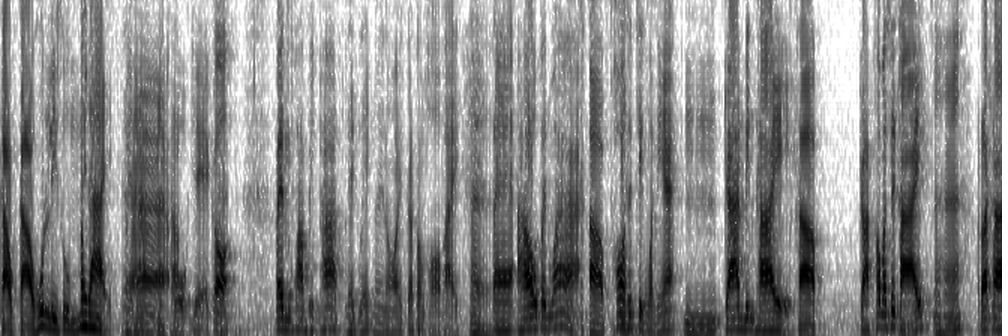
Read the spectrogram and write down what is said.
เก่าๆ หุ้นรีซูมไม่ได้ไม่ได้อ่านะครับโอเคก็ เป็นความผิดพลาดเล็กๆ น้อยๆ ก็ต้องขออภัย เออแต่เอาเป็นว่าครับข้อเท็จจริงวันนี้อือหือ การบินไทยครับกลับเข้ามาซื้อขาย อ่าฮะราคา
